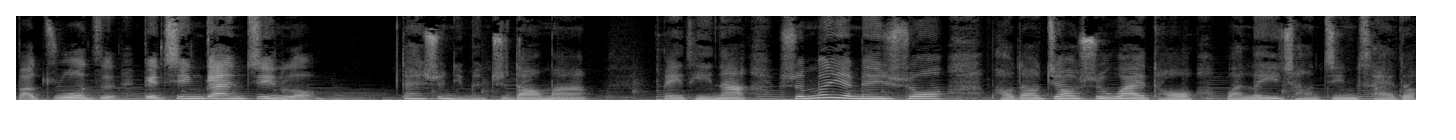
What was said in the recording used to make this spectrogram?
把桌子给清干净了。但是你们知道吗？贝缇娜什么也没说，跑到教室外头玩了一场精彩的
